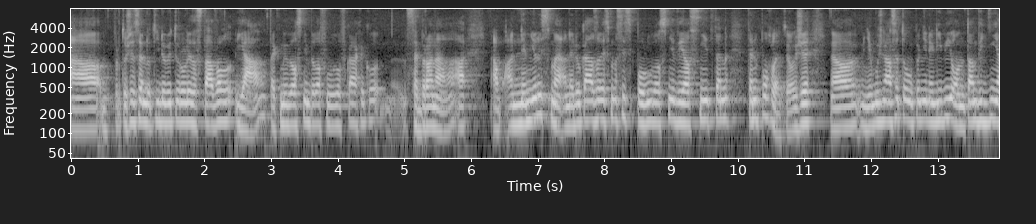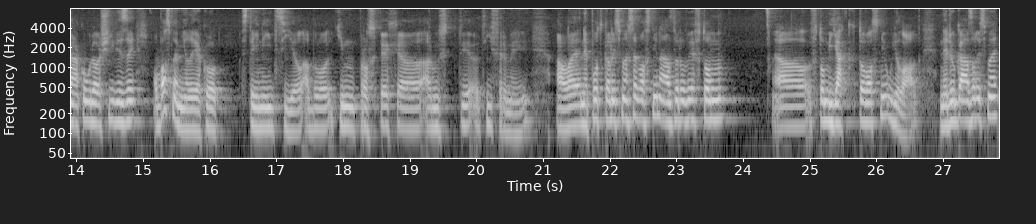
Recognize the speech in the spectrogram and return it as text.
a protože jsem do té doby tu roli zastával já, tak mi vlastně byla v úlovkách jako sebraná a, a, a neměli jsme a nedokázali jsme si spolu vlastně vyjasnit ten, ten pohled, jo? že a, mně možná se to úplně nelíbí, on tam vidí nějakou další vizi, oba jsme měli jako stejný cíl a bylo tím prospěch a růst té firmy ale nepotkali jsme se vlastně názorově v tom, eh, v tom, jak to vlastně udělat. Nedokázali jsme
